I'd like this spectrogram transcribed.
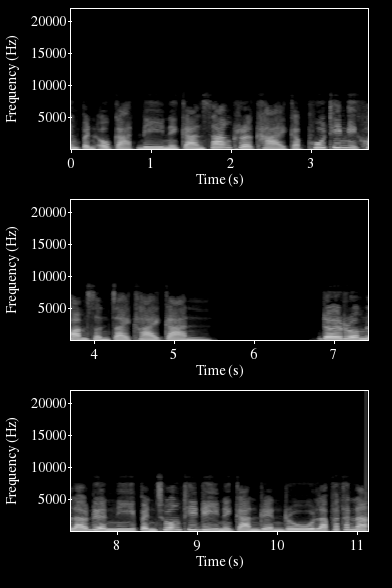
ยังเป็นโอกาสดีในการสร้างเครือข่ายกับผู้ที่มีความสนใจคล้ายกัน โดยรวมแล้วเดือนนี้เป็นช่วงที่ดีในการเรียนรู้และพัฒนา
